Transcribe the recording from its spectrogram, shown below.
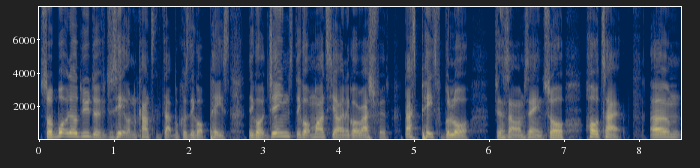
So what they'll do, is just hit it on the counter attack because they got pace. They got James, they got Martial, and they got Rashford. That's pace for galore. Do you understand what I'm saying? So hold tight. Um,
